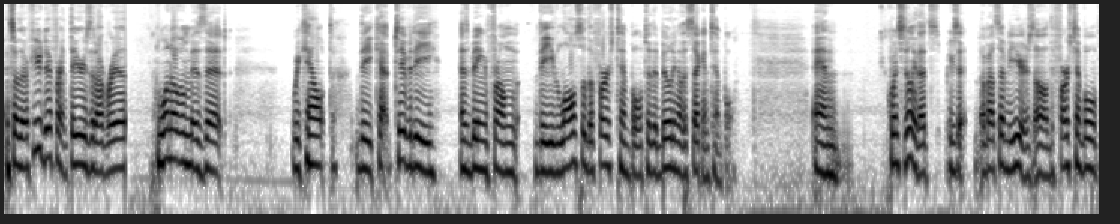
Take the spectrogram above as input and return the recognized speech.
And so there are a few different theories that I've read. One of them is that we count the captivity as being from the loss of the first temple to the building of the second temple. And coincidentally, that's about 70 years. Uh, the first temple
